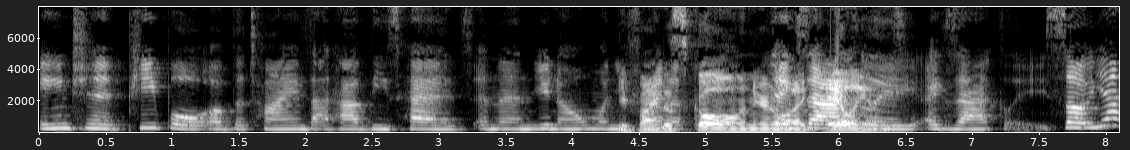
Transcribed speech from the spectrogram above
ancient people of the time that have these heads, and then you know when you, You find a skull and you're like aliens. Exactly. So yeah,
